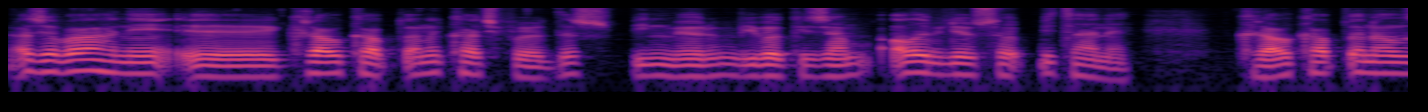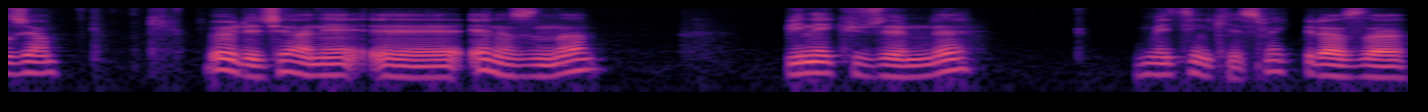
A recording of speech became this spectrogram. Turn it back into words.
Acaba hani e, kral kaplanı kaç paradır bilmiyorum bir bakacağım. Alabiliyorsa bir tane kral kaplan alacağım. Böylece hani e, en azından binek üzerinde metin kesmek biraz daha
